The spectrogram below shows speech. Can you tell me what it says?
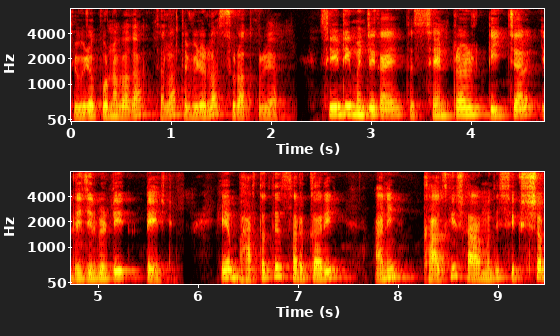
तर व्हिडिओ पूर्ण बघा. चला तर व्हिडिओला सुरुवात करूया. सी ई टी म्हणजे काय? तर सेंट्रल टीचर इलिजिबिलिटी टेस्ट हे भारतातील सरकारी आणि खाजगी शाळांमध्ये शिक्षक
